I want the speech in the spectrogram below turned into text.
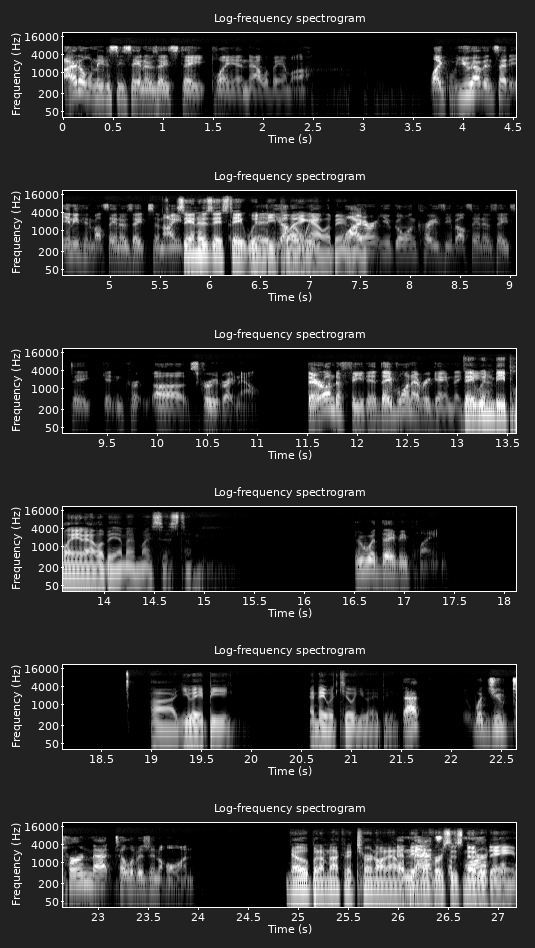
I don't need to see San Jose State playing Alabama. Like you haven't said anything about San Jose tonight. San Jose State would be playing week. Alabama. Why aren't you going crazy about San Jose State getting uh, screwed right now? They're undefeated. They've won every game they. They can. wouldn't be playing Alabama in my system. Who would they be playing? Uh, UAB, and they would kill UAB. That would you turn that television on? No, but I'm not going to turn on Alabama versus Notre Dame.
